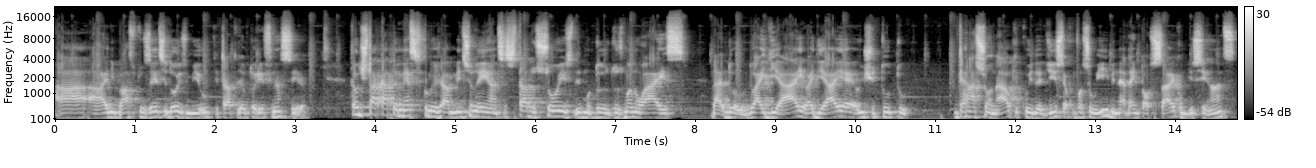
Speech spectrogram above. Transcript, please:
a, a NBAS 202 mil, que trata de autoria financeira. Então, destacar também, essas, como eu já mencionei antes, as traduções de, do, dos manuais da, do, do, IDI. O IDI é o Instituto Internacional que cuida disso, é como se fosse o IRB, né, da Intorsai, como disse antes.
